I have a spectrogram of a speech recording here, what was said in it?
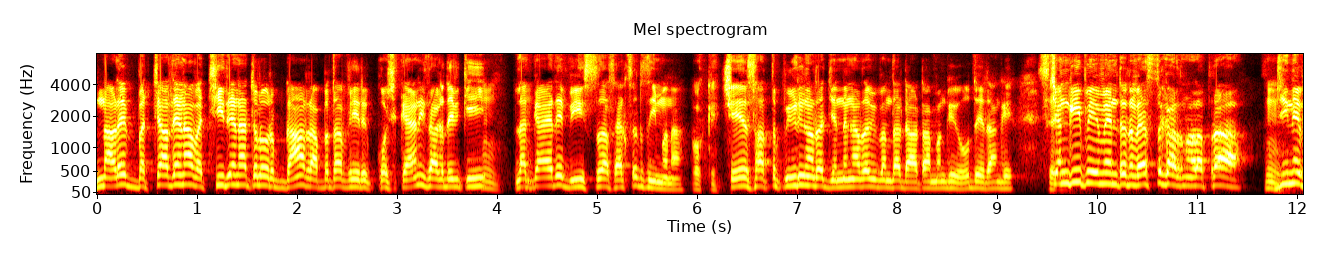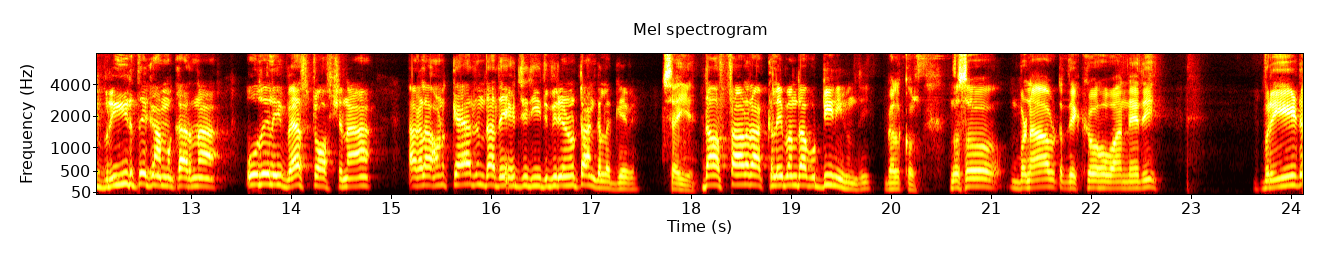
ਨਾਲੇ ਬੱਚਾ ਦੇਣਾ ਵੱਛੀ ਦੇਣਾ ਚਲੋ ਗਾਂ ਰੱਬ ਦਾ ਫਿਰ ਕੁਝ ਕਹਿ ਨਹੀਂ ਸਕਦੇ ਵੀ ਕੀ। ਲੱਗਾ ਇਹਦੇ 20 ਦਾ ਸੈਕਸਡ ਸੀਮਨ ਆ ਓਕੇ 6-7 ਪੀੜ੍ਹੀਆਂ ਦਾ ਜਿੰਨੀਆਂ ਦਾ ਵੀ ਬੰਦਾ ਡਾਟਾ ਮੰਗੇ ਉਹ ਦੇ ਦਾਂਗੇ। ਚੰਗੀ ਪੇਮੈਂਟ ਇਨਵੈਸਟ ਕਰਨ ਵਾਲਾ ਭਰਾ। ਜਿਹਨੇ ਬਰੀਡ ਤੇ ਕੰਮ ਕਰਨਾ ਉਹਦੇ ਲਈ ਬੈਸਟ ਆਪਸ਼ਨ ਆ। ਅਗਲਾ ਹੁਣ ਕਹਿ ਦਿੰਦਾ ਦੇਖ ਜਜੀਤ ਵੀਰੇ ਨੂੰ ਢੰਗ ਲੱਗੇ ਵੇ। ਸਹੀ ਹੈ। 10 ਸਾਲ ਰੱਖ ਲੈ ਬੰਦਾ ਬੁੱਢੀ ਨਹੀਂ ਹੁੰਦੀ। ਬਿਲਕੁਲ। ਦੱਸੋ ਬਣਾਵਟ ਦੇਖਿਓ ਹਵਾਨੇ ਦੀ। ਬਰੀਡ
